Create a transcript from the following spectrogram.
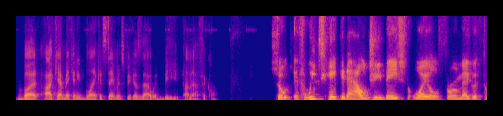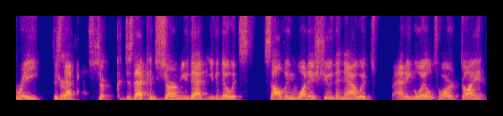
But I can't make any blanket statements because that would be unethical. So if we take an algae-based oil for omega-3, does sure. that does that concern you that even though it's solving one issue, then now it's adding oil to our diet?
